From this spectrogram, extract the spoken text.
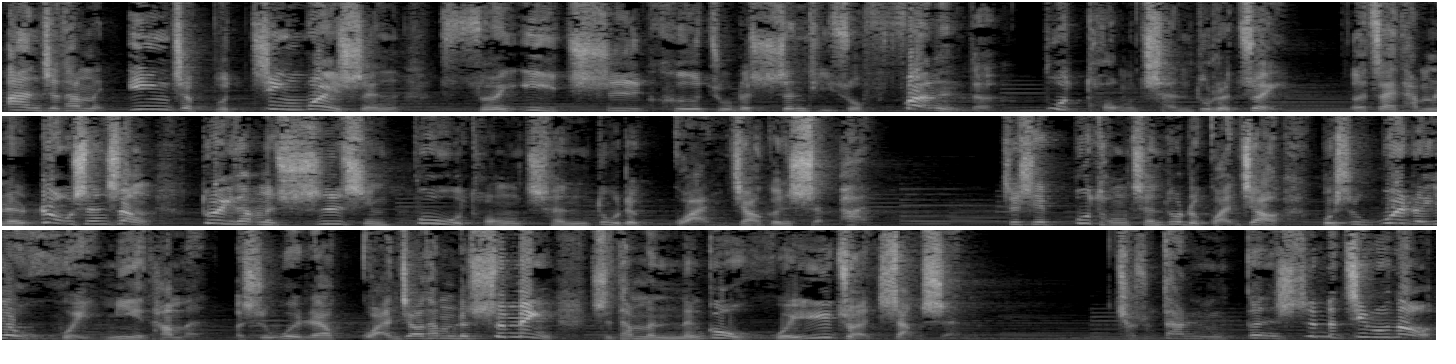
按着他们因着不敬畏神，随意吃喝主的身体所犯的不同程度的罪，而在他们的肉身上对他们施行不同程度的管教跟审判。这些不同程度的管教，不是为了要毁灭他们，而是为了要管教他们的生命，使他们能够回转向神。求主带领更深的进入到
